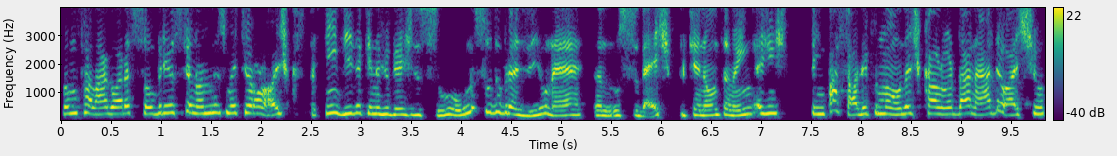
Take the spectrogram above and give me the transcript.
Vamos falar agora sobre os fenômenos meteorológicos. Para quem vive aqui no Rio Grande do Sul, ou no sul do Brasil, né? No Sudeste, porque não também, a gente tem passado por uma onda de calor danada. Eu acho,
